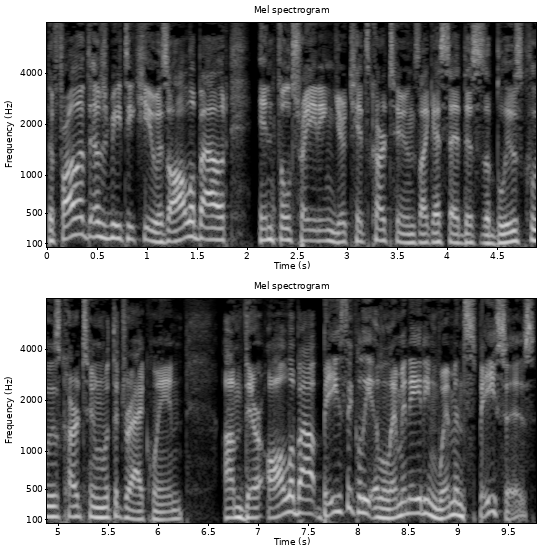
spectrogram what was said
the far left LGBTQ is all about infiltrating your kids' cartoons. Like I said, this is a Blues Clues cartoon with the drag queen. Um, they're all about basically eliminating women's spaces,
